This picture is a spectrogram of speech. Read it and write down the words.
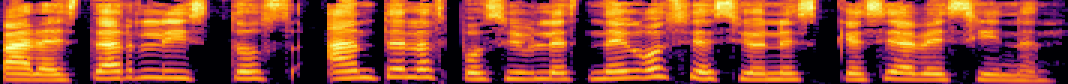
para estar listos ante las posibles negociaciones que se avecinan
